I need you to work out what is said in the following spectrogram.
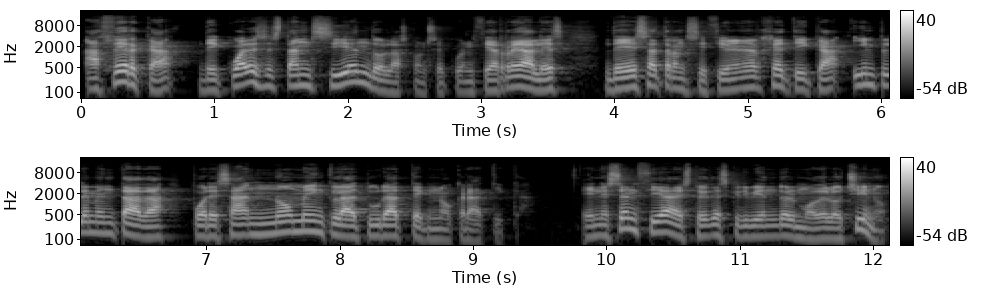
acerca de cuáles están siendo las consecuencias reales de esa transición energética implementada por esa nomenclatura tecnocrática. En esencia, estoy describiendo el modelo chino,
